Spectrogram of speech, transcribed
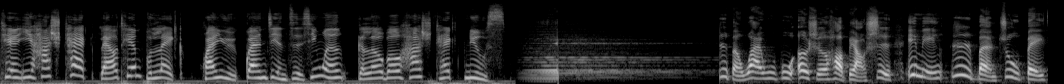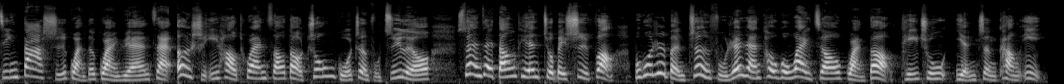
天一 hashtag 聊天不累，寰宇关键字新闻 global hashtag news。日本外务部二十二号表示，一名日本驻北京大使馆的馆员在二十一号突然遭到中国政府拘留，虽然在当天就被释放，不过日本政府仍然透过外交管道提出严正抗议。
